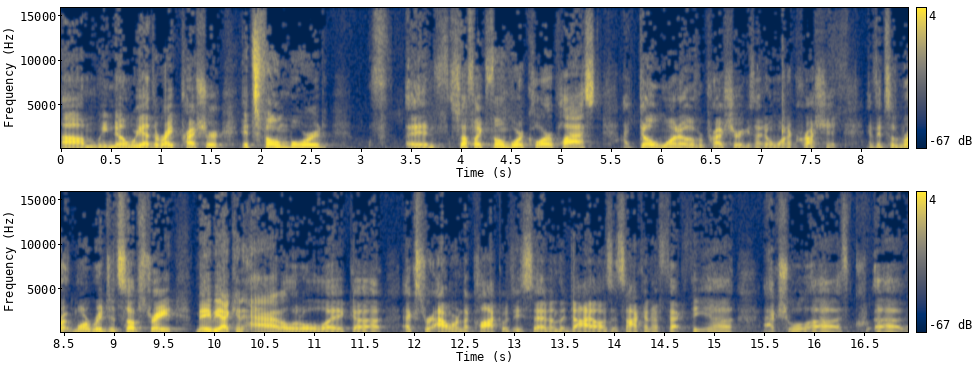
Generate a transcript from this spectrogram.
um, we know we have the right pressure. It's foam board and stuff like foam board coroplast. I don't want to overpressure because I don't want to crush it. If it's a more rigid substrate, maybe I can add a little like uh, extra hour on the clock, as he said on the dials. It's not going to affect the uh, actual uh, uh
